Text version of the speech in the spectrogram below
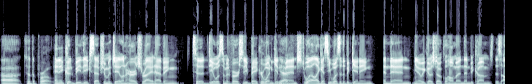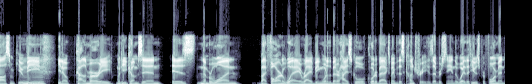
uh, to the pros. And it could be the exception with Jalen Hurts, right? Having to deal with some adversity. Baker wasn't getting Yeah. benched. Well, I guess he was at the beginning, and then you know he goes to Oklahoma and then becomes this awesome QB. Mhm. You know, Kyler Murray when he comes in is number one by far and away, right? Being one of the better high school quarterbacks maybe this country has ever seen. The way that he was performing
